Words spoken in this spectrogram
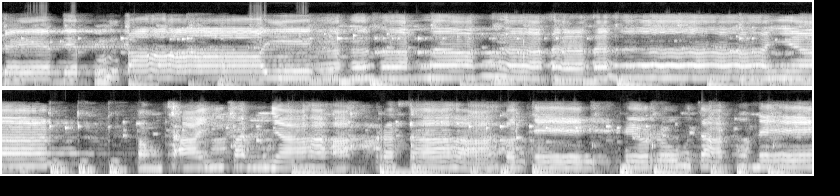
แก่เจ็บตายต้องใช้ปัญญารักษาตนเอง ไม่รู้จักเพลง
